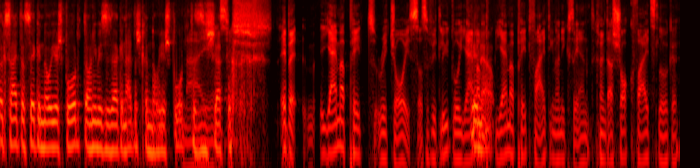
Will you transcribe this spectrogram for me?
gesagt, das sei ein neuer Sport. Da habe ich müssen sagen, nein, das ist kein neuer Sport. das ist einfach. ist- Eben, Yama Pit Rejoice. Also für die Leute, die Yama, Genau. Yama Pit Fighting noch nicht gesehen haben, können auch Shockfights schauen.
